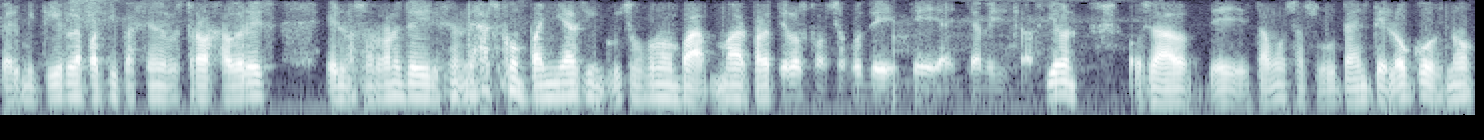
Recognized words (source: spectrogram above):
permitir la participación de los trabajadores en los órganos de dirección de las compañías, incluso formar parte de los consejos de, de, administración. O sea, eh, estamos absolutamente locos, ¿no?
